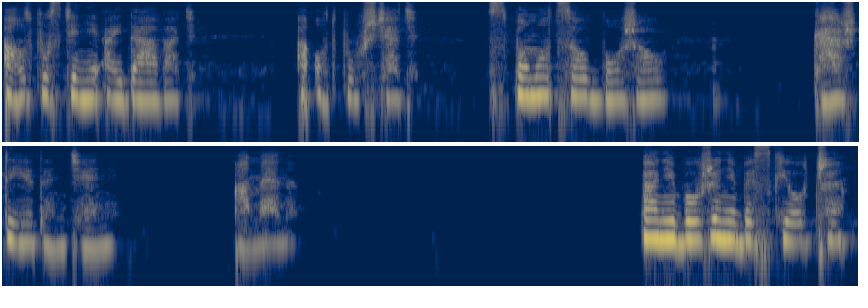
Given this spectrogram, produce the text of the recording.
a odpustenie aj dávať a odpúšťať s pomocou Božou každý jeden deň. Amen. Pane Bože, nebeský oče,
